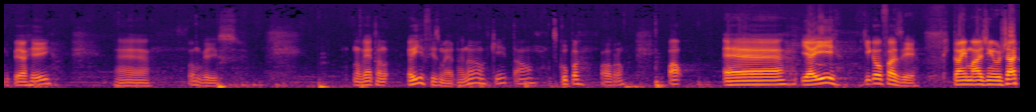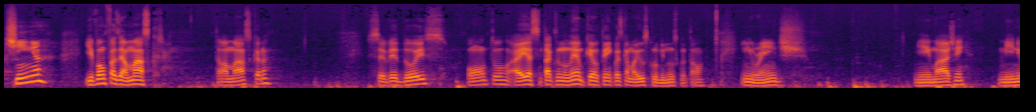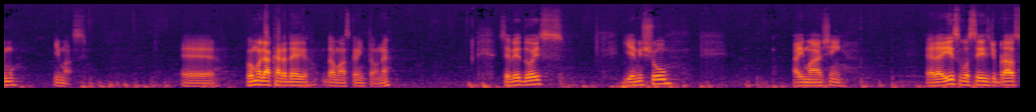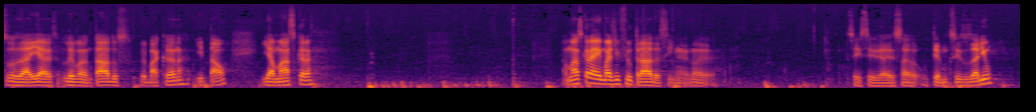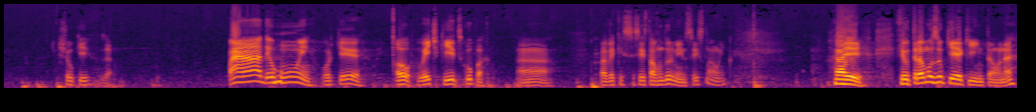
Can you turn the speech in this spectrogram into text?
np array, é, vamos ver isso. 90. Ih, fiz merda. Não, aqui tal. Desculpa, palavrão. Pau. É, e aí, o que, que eu vou fazer? Então a imagem eu já tinha e vamos fazer a máscara. Então a máscara, CV2, ponto. Aí a sintaxe eu não lembro, porque tem coisa que é maiúsculo, minúsculo e tal. In range, minha imagem, mínimo e máximo. É, vamos olhar a cara da, da máscara então, né? CV2, IM Show, a imagem era isso, vocês de braços aí levantados, foi bacana e tal. E a máscara. A máscara é a imagem filtrada, assim, né? Não, é... Sei se é esse o termo que vocês usariam. Show key, zero. Ah, deu ruim. Por quê? Oh, wait key, desculpa. Ah, para ver que vocês estavam dormindo. Vocês não, hein? Aí, filtramos o que aqui então, né?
